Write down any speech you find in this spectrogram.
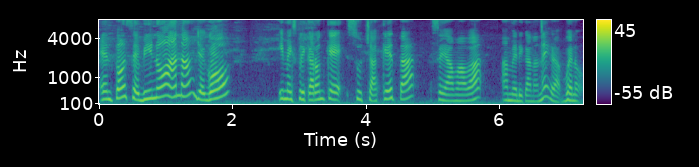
Entonces vino Ana, llegó y me explicaron que su chaqueta se llamaba americana negra. Bueno,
